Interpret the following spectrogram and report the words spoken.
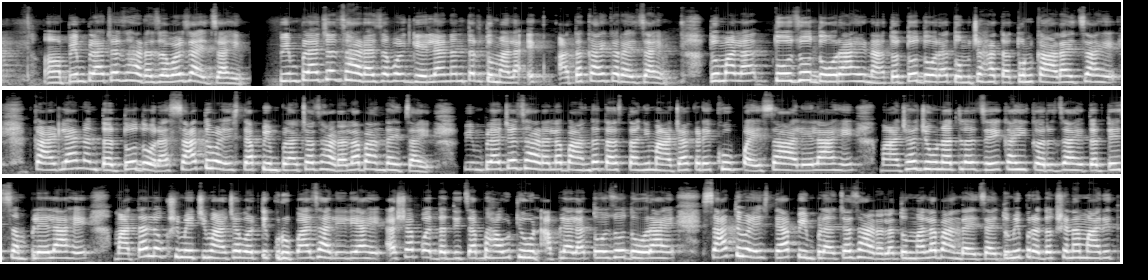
पिंपळाच्या झाडाजवळ जायचं आहे. पिंपळाच्या झाडाजवळ गेल्यानंतर तुम्हाला एक आता काय करायचं आहे? तुम्हाला तो जो दोरा आहे ना तर तो दोरा तुमच्या हातातून काढायचा आहे. काढल्यानंतर तो दोरा सात वेळेस त्या पिंपळाच्या झाडाला बांधायचा आहे. पिंपळाच्या झाडाला बांधत असताना माझ्याकडे खूप पैसा आलेला आहे. माझ्या जीवनातलं जे काही कर्ज आहे तर ते संपलेलं आहे. माता लक्ष्मीची माझ्यावरती कृपा झालेली आहे. अशा पद्धतीचा भाव ठेवून आपल्याला तो जो दोरा आहे सात वेळेस त्या पिंपळाच्या झाडाला तुम्हाला बांधायचा आहे. तुम्ही प्रदक्षिणा मारीत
